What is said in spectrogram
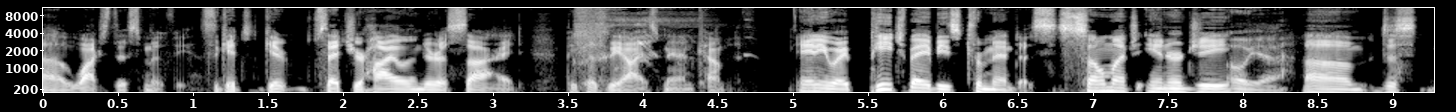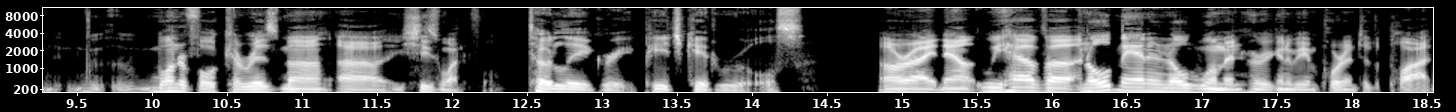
uh, watch this movie. So get get set your Highlander aside because the Iceman cometh. Anyway, Peach Baby's tremendous. So much energy. Oh yeah, um, just wonderful charisma. Uh, she's wonderful. Totally agree. Peach Kid rules. All right. Now we have uh, an old man and an old woman who are going to be important to the plot.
